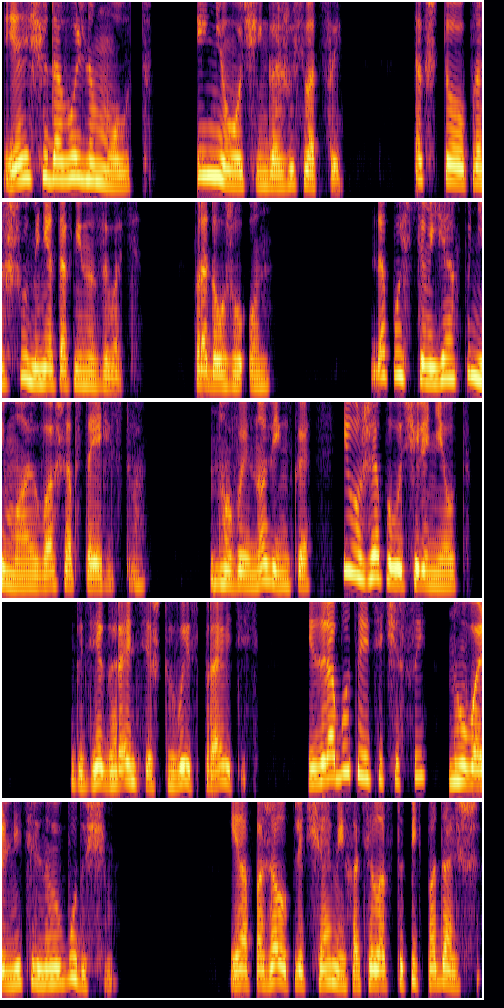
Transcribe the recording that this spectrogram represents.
Я еще довольно молод и не очень гожусь в отцы. Так что прошу меня так не называть», — продолжил он. Допустим, я понимаю ваши обстоятельства. Но вы новенькая и уже получили неуд. Где гарантия, что вы исправитесь и заработаете часы на увольнительную в будущем? Я пожала плечами и хотела отступить подальше.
